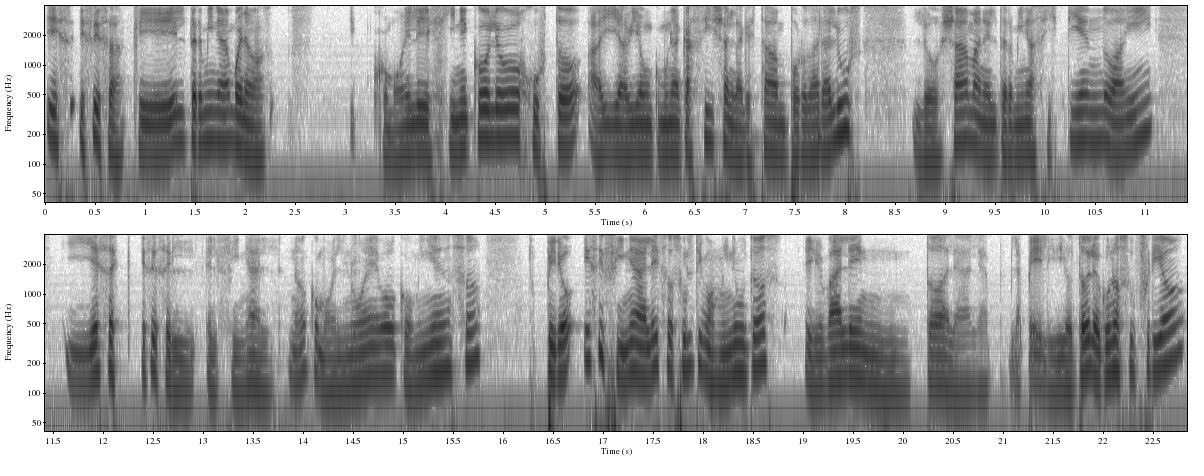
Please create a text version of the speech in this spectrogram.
es, es esa, que él termina, bueno, como él es ginecólogo, justo ahí había un- como una casilla en la que estaban por dar a luz, lo llaman, él termina asistiendo ahí, y ese es, ese es el, el final, ¿no? Como el nuevo comienzo. Pero ese final, esos últimos minutos, eh, valen toda la, la- la peli. Digo, todo lo que uno sufrió,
